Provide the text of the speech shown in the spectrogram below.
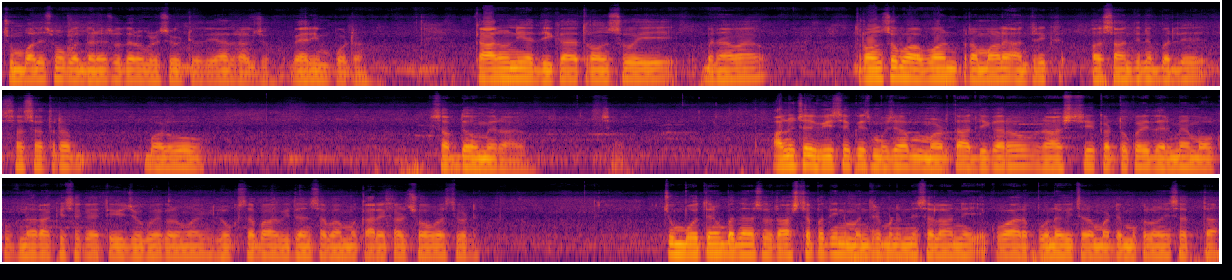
ચુમ્બાલીસમો બંધારણ સુધારો ઓગણીસો અઠ્યોતેર યાદ રાખજો વેરી ઇમ્પોર્ટન્ટ કાનૂની અધિકાર ત્રણસો એ બનાવાયો. ત્રણસો બાવન પ્રમાણે આંતરિક અશાંતિને બદલે સશસ્ત્ર બળવો શબ્દ ઉમેરાયો. અનુચ્છેદ વીસ એકવીસ મુજબ મળતા અધિકારો રાષ્ટ્રીય કટોકટી દરમિયાન મોકૂફ ન રાખી શકાય તેવી જોગવાઈ કરવામાં આવી. લોકસભા, વિધાનસભામાં કાર્યકાળ છ વર્ષ વધે ચુંબોતેરમું બંધારણ રાષ્ટ્રપતિની મંત્રીમંડળની સલાહને એકવાર પુનઃવિચાર માટે મોકલવાની સત્તા.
